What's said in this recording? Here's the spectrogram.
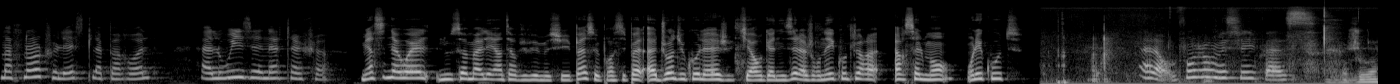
Maintenant, je laisse la parole à Louise et Natacha. Merci Nawel, nous sommes allés interviewer Monsieur Ipas, le principal adjoint du collège, qui a organisé la journée contre le harcèlement. On l'écoute. Alors, bonjour Monsieur Ipas. Bonjour.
